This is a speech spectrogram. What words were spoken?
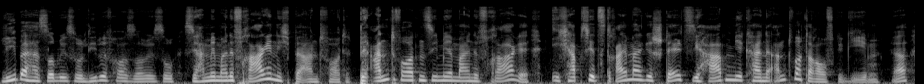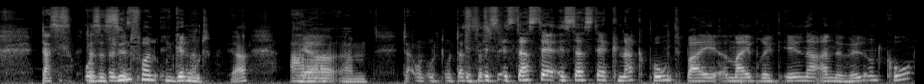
Lieber Herr sowieso, liebe Frau sowieso, Sie haben mir meine Frage nicht beantwortet. Beantworten Sie mir meine Frage. Ich habe sie jetzt dreimal gestellt, Sie haben mir keine Antwort darauf gegeben. Ja, das ist, das und, ist sinnvoll das, und genau. gut. Ja, aber ja. Ähm, da, und, und, und das, ist, das ist, ist, das der ist das der Knackpunkt bei Maybrit Illner, Anne Will und Co,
